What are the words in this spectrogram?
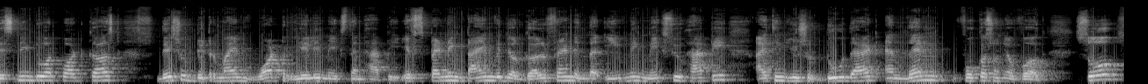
listening to our podcast they should determine what really makes them happy. If spending time with your girlfriend in the evening makes you happy i think you should do that and then focus on your work. So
